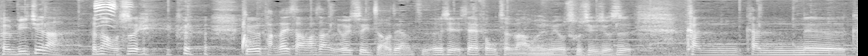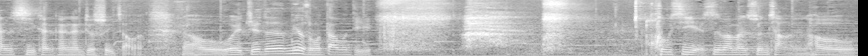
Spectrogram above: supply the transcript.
很疲倦啊。很好睡，就是躺在沙发上也会睡着这样子，而且现在封城嘛，我也没有出去，就是看看那个看戏，看看看就睡着了。然后我也觉得没有什么大问题，呼吸也是慢慢顺畅的，然后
